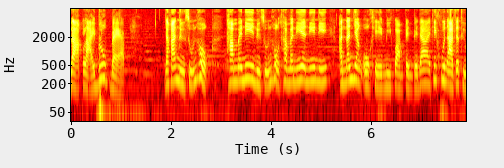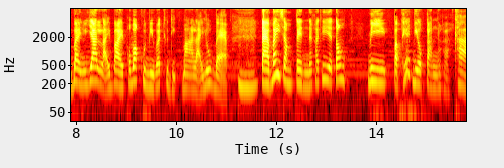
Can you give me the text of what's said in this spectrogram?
หลากหลายรูปแบบ นะคะ 106ทำไอ้นี่ 106ทำอันนี้อันนี้นี้ อันนั้นยังโอเคมีความเป็นไปได้ ที่คุณอาจจะถือใบอนุญาตหลายใบ เพราะว่าคุณมีวัตถุดิบมาหลายรูปแบบอืมแต่ไม่จำเป็นนะคะที่จะต้องมีประเภทเดียวกันนะคะค่ะ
